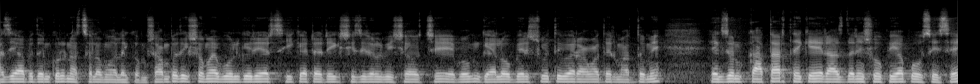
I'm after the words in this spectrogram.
আজই আবেদন করুন, আসসালামু আলাইকুম। সাম্প্রতিক সময় বুলগেরিয়ার সি ক্যাটারিক সিজনাল ভিসা হচ্ছে এবং গেল বৃহস্পতিবার আমাদের মাধ্যমে একজন কাতার থেকে রাজধানী সোফিয়া পৌঁছেছে।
